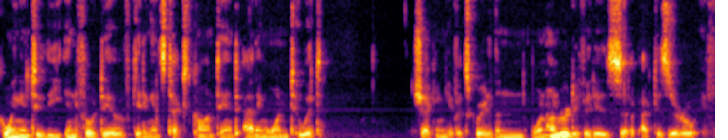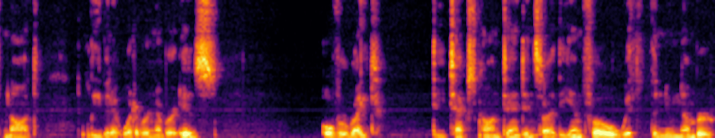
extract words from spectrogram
going into the info div, getting its text content, adding one to it, checking if it's greater than 100. If it is, set it back to zero. If not, leave it at whatever number it is. Overwrite the text content inside the info with the new number,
